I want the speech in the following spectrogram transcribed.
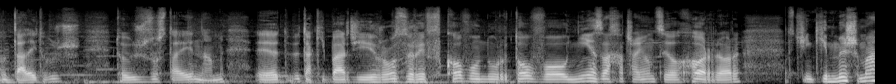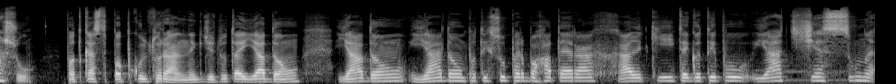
No dalej to już, to już zostaje nam e, taki bardziej rozrywkowo, nurtowo, nie zahaczający o horror odcinki Myszmaszu podcast popkulturalny, gdzie tutaj jadą, jadą, jadą po tych superbohaterach, Halki, tego typu, ja cię sunę,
